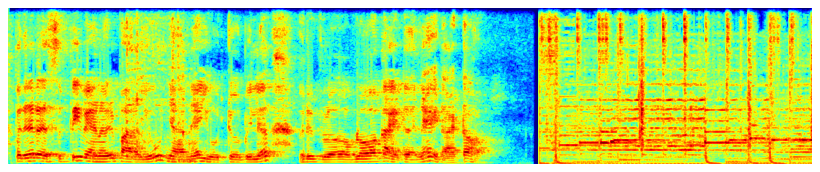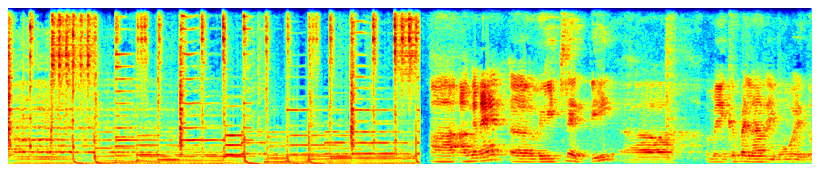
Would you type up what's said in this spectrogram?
അപ്പോൾ ഇതിന്റെ റെസിപ്പി വേണവർ പറയൂ. ഞാൻ യൂട്യൂബിൽ ഒരു വ്ളോഗായിട്ട് തന്നെ ഇടാം കേട്ടോ. അങ്ങനെ വീട്ടിലെത്തി. മേക്കപ്പ് എല്ലാം റിമൂവ് ചെയ്ത്.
